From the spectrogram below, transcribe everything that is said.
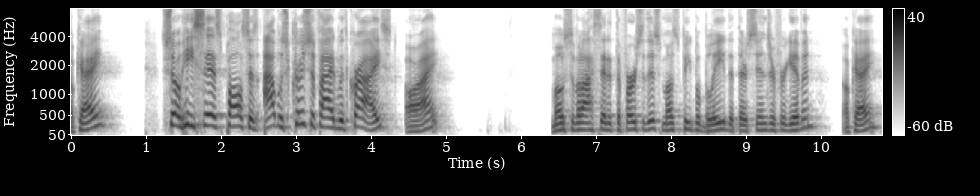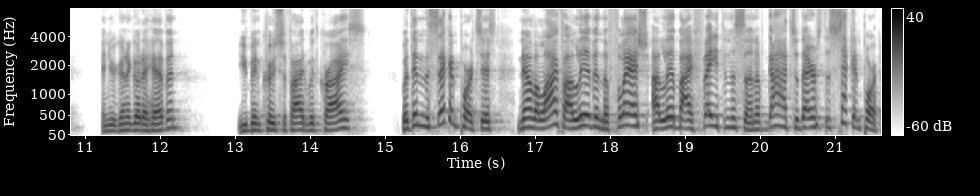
Okay? So he says, Paul says, I was crucified with Christ, all right? Most of it, I said at the first of this, most people believe that their sins are forgiven, okay? And you're going to go to heaven. You've been crucified with Christ. But then the second part says, Now the life I live in the flesh, I live by faith in the Son of God. So there's the second part.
